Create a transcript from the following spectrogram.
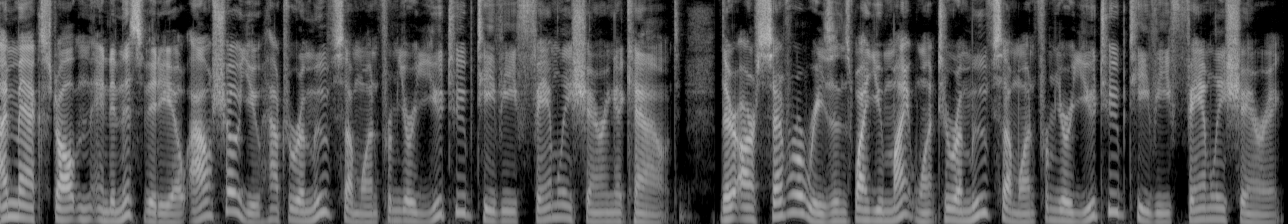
I'm Max Dalton and in this video I'll show you how to remove someone from your YouTube TV family sharing account. There are several reasons why you might want to remove someone from your YouTube TV family sharing.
